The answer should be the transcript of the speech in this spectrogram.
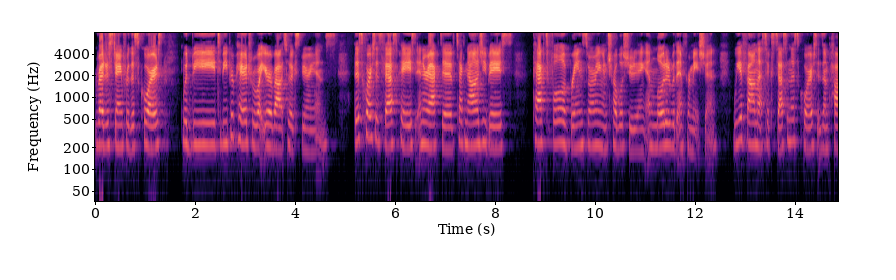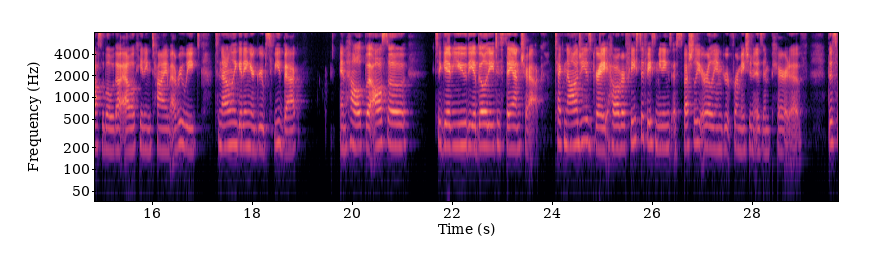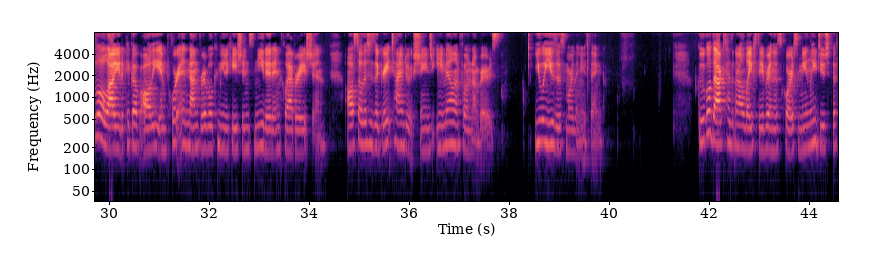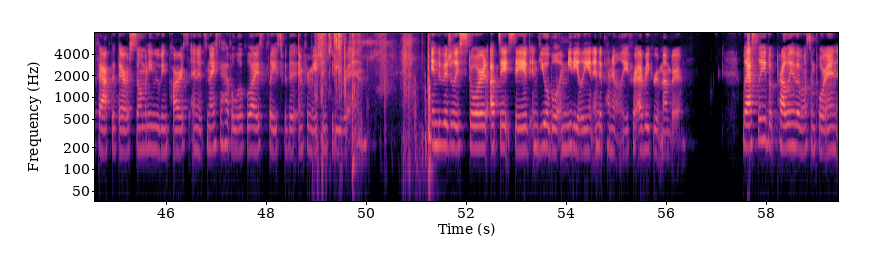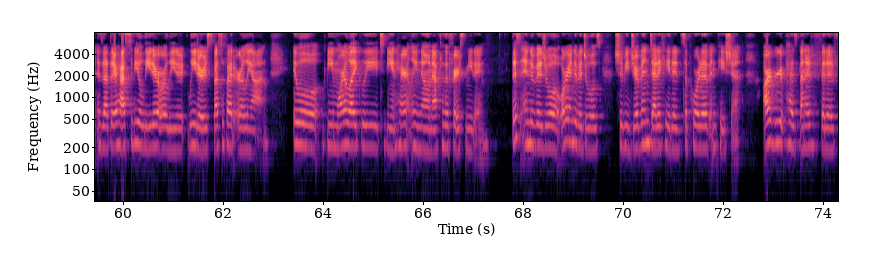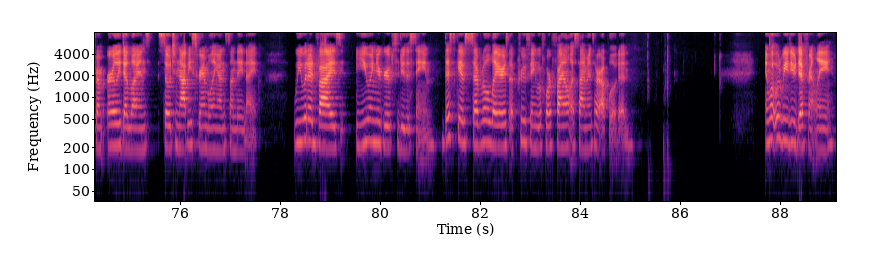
registering for this course would be to be prepared for what you're about to experience. This course is fast paced, interactive, technology based, packed full of brainstorming and troubleshooting, and loaded with information. We have found that success in this course is impossible without allocating time every week to not only getting your group's feedback and help, but also to give you the ability to stay on track. Technology is great, however, face to face meetings, especially early in group formation, is imperative. This will allow you to pick up all the important nonverbal communications needed in collaboration. Also, this is a great time to exchange email and phone numbers. You will use this more than you think. Google Docs has been a lifesaver in this course mainly due to the fact that there are so many moving parts and it's nice to have a localized place for the information to be written. Individually stored, update, saved, and viewable immediately and independently for every group member. Lastly, but probably the most important, is that there has to be a leader or leader, leaders specified early on. It will be more likely to be inherently known after the first meeting. This individual or individuals should be driven, dedicated, supportive, and patient. Our group has benefited from early deadlines, so to not be scrambling on Sunday night. We would advise you and your groups to do the same. This gives several layers of proofing before final assignments are uploaded. And what would we do differently?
